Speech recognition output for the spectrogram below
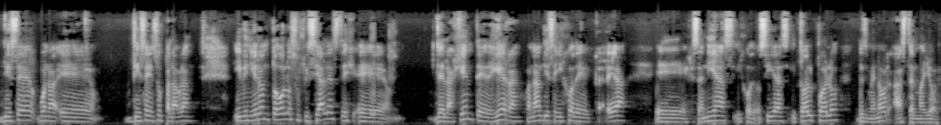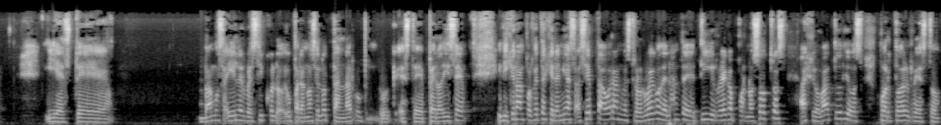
dice, bueno, eh, dice en su palabra, y vinieron todos los oficiales de, eh, de la gente de guerra, Juanán dice, hijo de Carea, eh, hijo de Osías, y todo el pueblo, desde menor hasta el mayor. Y este, vamos a ir en el versículo para no hacerlo tan largo, este, pero dice, y dijeron al profeta Jeremías, acepta ahora nuestro ruego delante de ti y ruega por nosotros a Jehová tu Dios por todo el resto,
